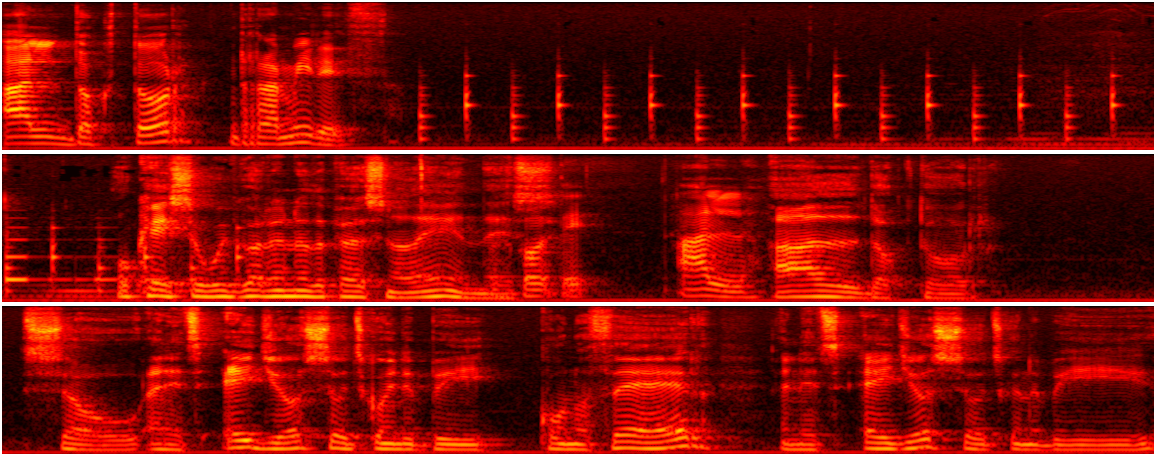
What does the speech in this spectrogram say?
al doctor Ramírez. Okay, so we've got another personal A in this. Got the al. Al doctor. So, and it's ellos, so it's going to be conocer, and it's ellos, so it's going to be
